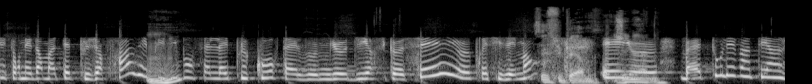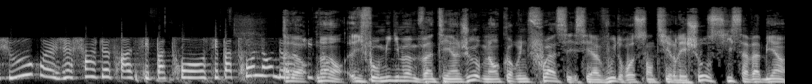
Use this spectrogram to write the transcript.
j'ai tourné dans ma tête plusieurs phrases, et puis Mhm. dit, bon, celle-là est plus courte, elle veut mieux dire ce que c'est, euh, précisément. C'est superbe. Et euh, bah, tous les 21 jours, euh, je change de phrase. C'est pas trop, c'est pas trop, non de Alors, non, non, il faut au minimum 21 jours, mais encore une fois, c'est c'est à vous de ressentir les choses. Si ça va bien,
